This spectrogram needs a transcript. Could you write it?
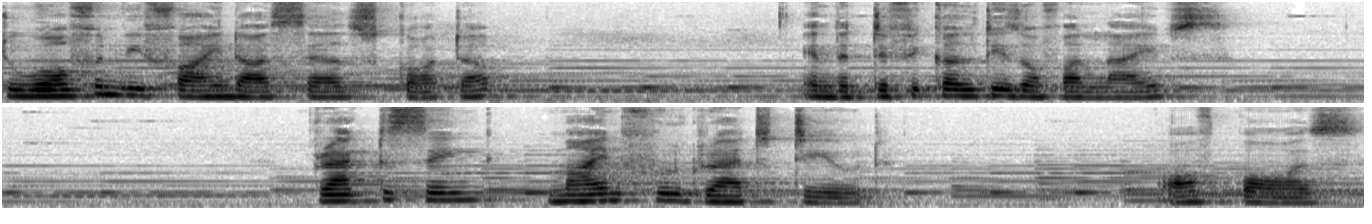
Too often we find ourselves caught up in the difficulties of our lives, practicing mindful gratitude of pause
